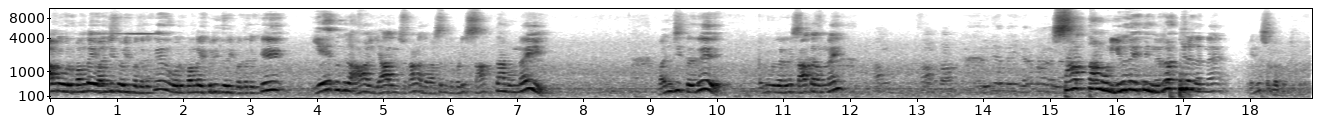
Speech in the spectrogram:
அப்படி ஒரு பங்கை வஞ்சித்து வைப்பதற்கு ஒரு பங்கை பிரித்து வைப்பதற்கு ஏகுகிற ஆள் யாருன்னு சொன்னால் அந்த வசனத்தின்படி சாத்தான் உன்னை வஞ்சித்தது. எப்படி? சாத்தான் உன்னை சாத்தான் உன் இருதயத்தை நிரப்பினது என்ன? என்ன சொல்லப்பட்டிருக்கிறது?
